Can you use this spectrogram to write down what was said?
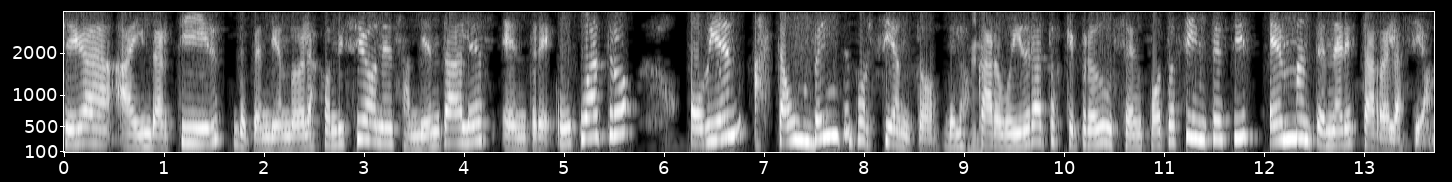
llega a invertir, dependiendo de las condiciones ambientales, entre un 4 o bien hasta un 20% de los carbohidratos que produce en fotosíntesis en mantener esta relación.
